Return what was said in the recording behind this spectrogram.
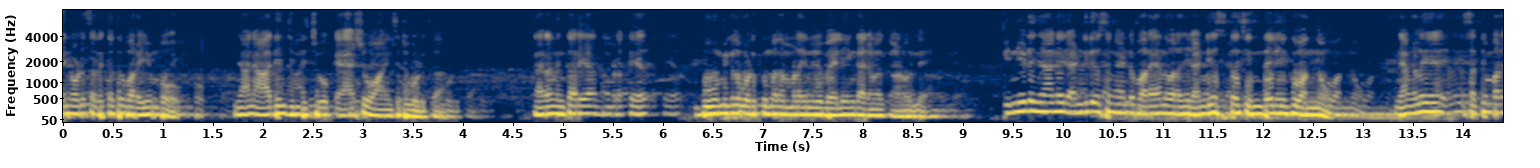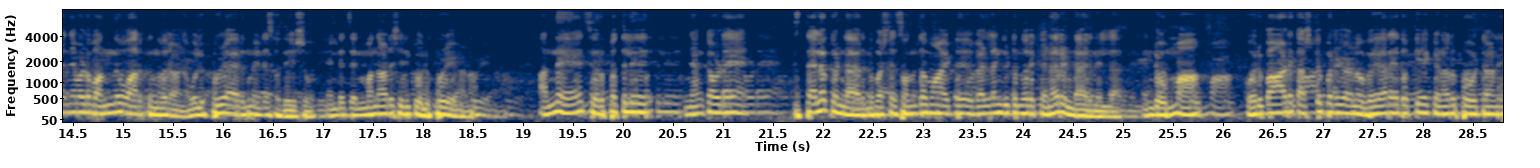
എന്നോട് സദക്കത്ത് പറയുമ്പോൾ ഞാൻ ആദ്യം ചിന്തിച്ചു ക്യാഷ് വാങ്ങിച്ചിട്ട് കൊടുക്കാം കാരണം നിങ്ങൾക്കറിയാം നമ്മുടെ ഭൂമികൾ കൊടുക്കുമ്പോൾ നമ്മൾ അതിനൊരു വിലയും കാര്യങ്ങളൊക്കെ കാണൂല്ലേ പിന്നീട് ഞാൻ രണ്ട് ദിവസം കഴിഞ്ഞിട്ട് പറയാന്ന് പറഞ്ഞ് രണ്ട് ദിവസത്തെ ചിന്തയിലേക്ക് വന്നു. ഞങ്ങൾ സത്യം പറഞ്ഞ ഇവിടെ വന്ന് വാർക്കുന്നവരാണ്. ഒലിപ്പുഴ ആയിരുന്നു എന്റെ സ്വദേശം. എന്റെ ജന്മനാട് ശരിക്കും ഒലിപ്പുഴയാണ് അന്ന് ചെറുപ്പത്തിൽ ഞങ്ങൾക്ക് അവിടെ സ്ഥലമൊക്കെ ഉണ്ടായിരുന്നു. പക്ഷെ സ്വന്തമായിട്ട് വെള്ളം കിട്ടുന്ന ഒരു കിണർ ഉണ്ടായിരുന്നില്ല. എന്റെ ഉമ്മ ഒരുപാട് കഷ്ടപ്പെട്ടിട്ടാണ് വേറെ ഏതൊക്കെ കിണർ പോയിട്ടാണ്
